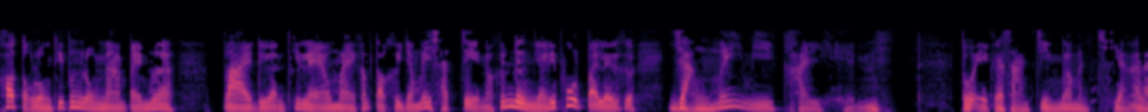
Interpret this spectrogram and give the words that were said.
ข้อตกลงที่เพิ่งลงนามไปเมื่อปลายเดือนที่แล้วไหมคำตอบคือยังไม่ชัดเจนเนาะคือหนึ่งอย่างที่พูดไปเลยก็คือ ยังไม่มีใครเห็น ตัวเอกสารจริงว่ามันเขียนอะไร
